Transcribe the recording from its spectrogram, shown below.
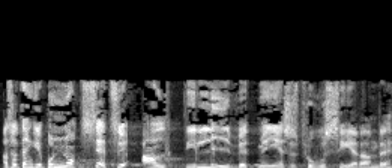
Alltså jag tänker på något sätt så är alltid livet med Jesus provocerande.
